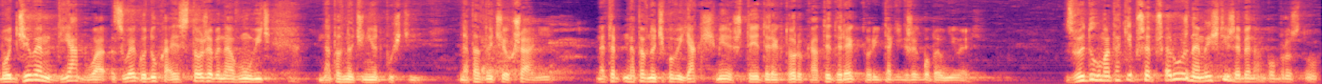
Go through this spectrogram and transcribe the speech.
bo dziełem diabła, złego ducha jest to, żeby nam mówić, na pewno ci nie odpuści, na pewno ci ochrzani, na, te, na pewno ci powie, jak śmiesz, ty dyrektorka, ty dyrektor i taki grzech popełniłeś. Zły duch ma takie prze, przeróżne myśli, żeby nam po prostu...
